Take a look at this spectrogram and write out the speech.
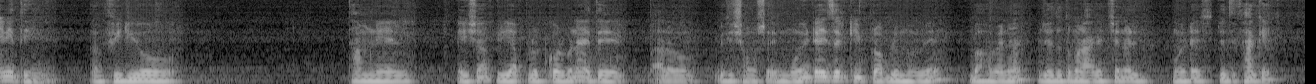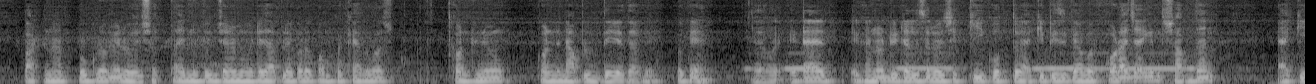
এনিথিং ভিডিও থামনেল এইসব রিআপলোড করবে না, এতে আরও বেশি সমস্যা হবে মনিটাইজের কী প্রবলেম হবে বা হবে না, যেহেতু তোমার আগের চ্যানেল মনিটাইজ যদি থাকে পার্টনার প্রোগ্রামে রয়েছে, তাই নতুন চ্যানেল মনিটাইজ অ্যাপ্লাই করো কমপক্ষে এত মাস কন্টিনিউ কন্টেন্ট আপলোড দিয়ে যেতে হবে ওকে এটা এখানেও ডিটেলসে রয়েছে কী করতে হবে, একই পিসি ব্যবহার করা যায় কিন্তু সাবধান, একই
